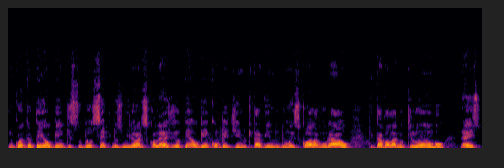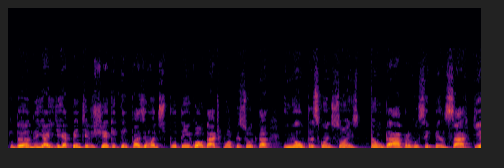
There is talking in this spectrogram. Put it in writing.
Enquanto eu tenho alguém que estudou sempre nos melhores colégios, eu tenho alguém competindo que está vindo de uma escola rural, que estava lá no quilombo, né, estudando, e aí de repente ele chega e tem que fazer uma disputa em igualdade com uma pessoa que está em outras condições. Não dá para você pensar que,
